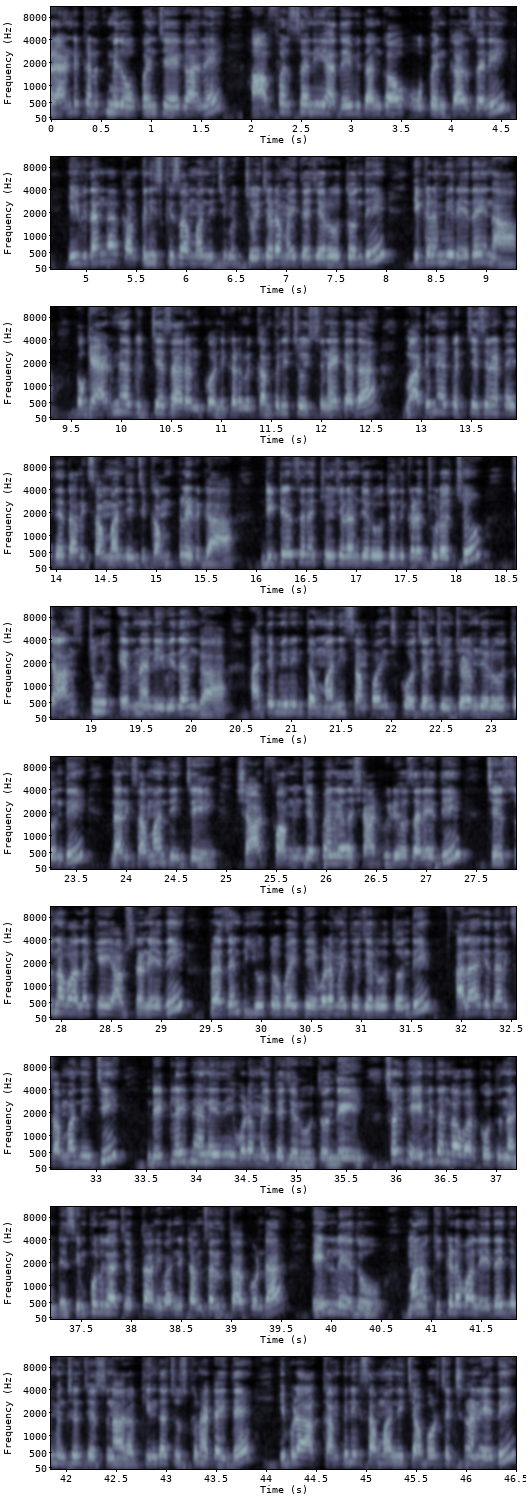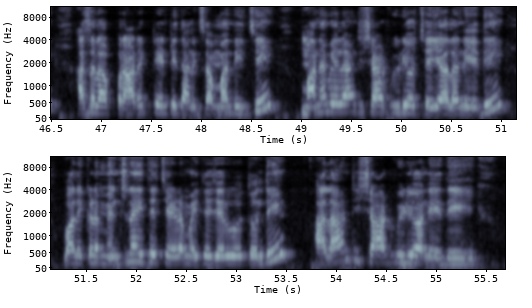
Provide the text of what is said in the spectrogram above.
బ్రాండ్ కనెక్ట్ మీద ఓపెన్ చేయగానే ఆఫర్స్ అని అదే విధంగా ఓపెన్ కాల్స్ అని ఈ విధంగా కంపెనీస్కి సంబంధించి మీకు చూపించడం అయితే జరుగుతుంది. ఇక్కడ మీరు ఏదైనా ఒక యాడ్ మీద క్లిక్ చేశారనుకోండి ఇక్కడ మీకు కంపెనీ చూస్తున్నాయి కదా వాటి మీద క్లిక్ చేసినట్టయితే దానికి సంబంధించి కంప్లీట్గా da డీటెయిల్స్ అనేది చూపించడం జరుగుతుంది. ఇక్కడ చూడొచ్చు. ఛాన్స్ టు ఎర్న్ అని ఈ విధంగా అంటే మీరు ఇంత మనీ సంపాదించుకోవచ్చు అని చూపించడం జరుగుతుంది. దానికి సంబంధించి షార్ట్ ఫామ్ నేను చెప్పాను కదా షార్ట్ వీడియోస్ అనేది చేస్తున్న వాళ్ళకి ఆప్షన్ అనేది ప్రజెంట్ యూట్యూబ్ అయితే ఇవ్వడం అయితే జరుగుతుంది. అలాగే దానికి సంబంధించి డెడ్ లైన్ అనేది ఇవ్వడం అయితే జరుగుతుంది. సో ఇది ఏ విధంగా వర్క్ అవుతుందంటే సింపుల్గా చెప్తాను ఇవన్నీ టర్మ్స్ అనేది కాకుండా ఏం లేదు. మనకి ఇక్కడ వాళ్ళు ఏదైతే మెన్షన్ చేస్తున్నారో కింద చూసుకున్నట్టయితే ఇప్పుడు ఆ కంపెనీకి సంబంధించి అబౌట్ సెక్షన్ అనేది అసలు ఆ ప్రోడక్ట్ ఏంటి దానికి సంబంధించి మనం ఎలాంటి షార్ట్ వీడియో చేయాలనేది వాళ్ళు ఇక్కడ మెన్షన్ అయితే చేయడం అయితే జరుగుతుంది. అలాంటి షార్ట్ వీడియో అనేది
